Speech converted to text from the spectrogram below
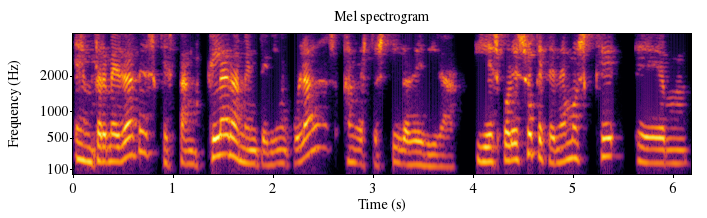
enfermedades que están claramente vinculadas a nuestro estilo de vida. Y es por eso que tenemos que em,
